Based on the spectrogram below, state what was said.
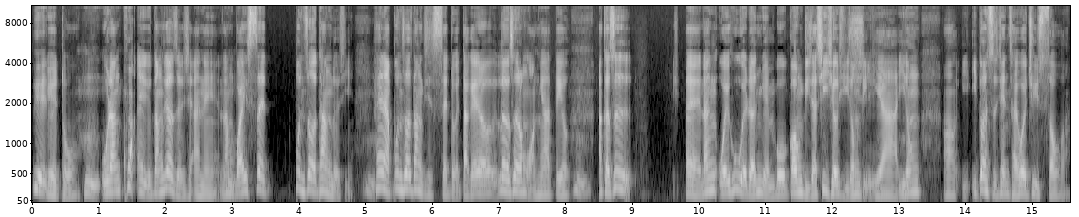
越越多。嗯，有人看诶、欸，有当时就是安尼，人不爱说。粪扫桶就是，嘿若粪扫桶是塞落，大家都垃圾拢往遐丢。啊，可是，诶、欸，咱维护的人员无讲二十四小时拢伫遐，伊拢啊一一段时间才会去收啊。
